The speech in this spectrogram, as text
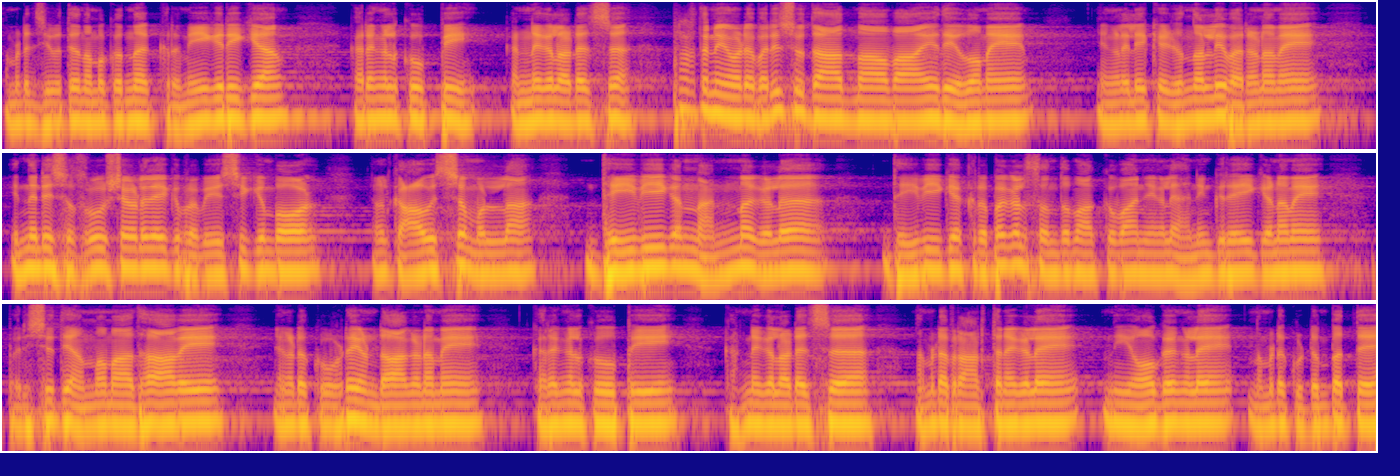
നമ്മുടെ ജീവിതത്തെ നമുക്കൊന്ന് ക്രമീകരിക്കാം. കരങ്ങൾ കുപ്പി കണ്ണുകൾ അടച്ച് പ്രാർത്ഥനയോടെ പരിശുദ്ധാത്മാവായ ദൈവമേ ഞങ്ങളിലേക്ക് എഴുന്നള്ളി വരണമേ. ഇന്നിന്റെ ശുശ്രൂഷകളിലേക്ക് പ്രവേശിക്കുമ്പോൾ ഞങ്ങൾക്ക് ആവശ്യമുള്ള ദൈവിക നന്മകൾ ദൈവിക കൃപകൾ സ്വന്തമാക്കുവാൻ ഞങ്ങളെ അനുഗ്രഹിക്കണമേ. പരിശുദ്ധ അമ്മ മാതാവേ ഞങ്ങളുടെ കൂടെ ഉണ്ടാകണമേ. കരങ്ങൾ കൂപ്പി കണ്ണുകളടച്ച് നമ്മുടെ പ്രാർത്ഥനകളെ നിയോഗങ്ങളെ നമ്മുടെ കുടുംബത്തെ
